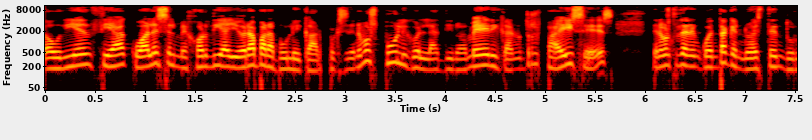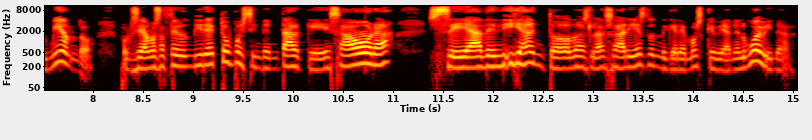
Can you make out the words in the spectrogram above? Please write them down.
audiencia, cuál es el mejor día y hora para publicar. Porque si tenemos público en Latinoamérica, en otros países, tenemos que tener en cuenta que no estén durmiendo. Porque si vamos a hacer un directo, pues intentar que esa hora sea de día en todas las áreas donde queremos que vean el webinar.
